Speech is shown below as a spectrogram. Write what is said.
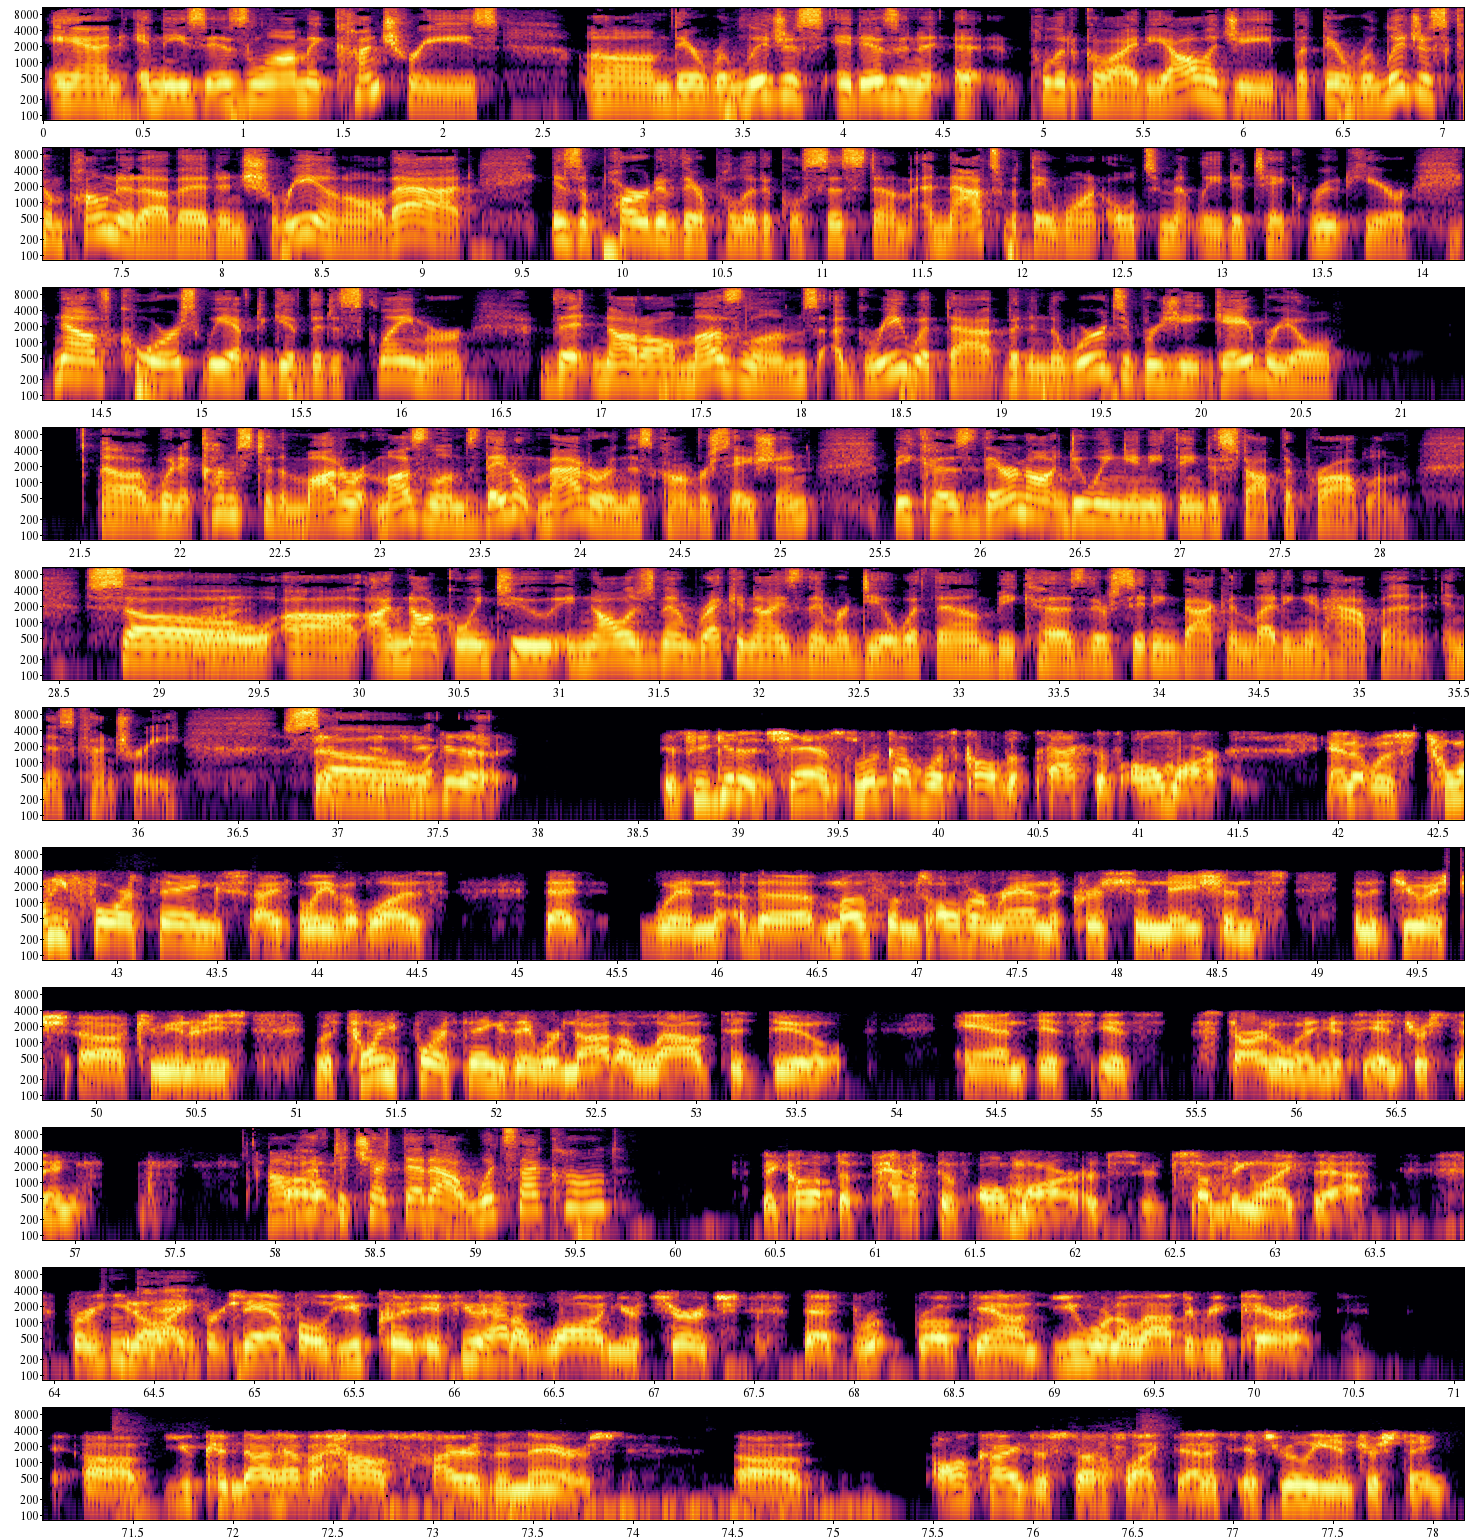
And in these Islamic countries, um, their religious, it isn't a, a political ideology, but their religious component of it and Sharia and all that is a part of their political system. And that's what they want ultimately to take root here. Now, of course, we have to give the disclaimer that not all Muslims agree with that. But in the words of Brigitte Gabriel, uh, when it comes to the moderate Muslims, they don't matter in this conversation because they're not doing anything to stop the problem. So right. uh, I'm not going to acknowledge them, recognize them, or deal with them because they're sitting back and letting it happen in this country. So if, if, you, get a, if you get a chance, look up what's called the Pact of Omar, and it was 24 things, I believe it was, that when the Muslims overran the Christian nations and the Jewish uh, communities. It was 24 things they were not allowed to do, and it's it's startling. It's interesting. I'll um, have to check that out. What's that called? They call it the Pact of Omar. It's, it's something like that. For you okay. know, like for example, you could if you had a wall in your church that bro- broke down, you weren't allowed to repair it. Uh, you could not have a house higher than theirs. Uh, all kinds of stuff like that. It's it's really interesting.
